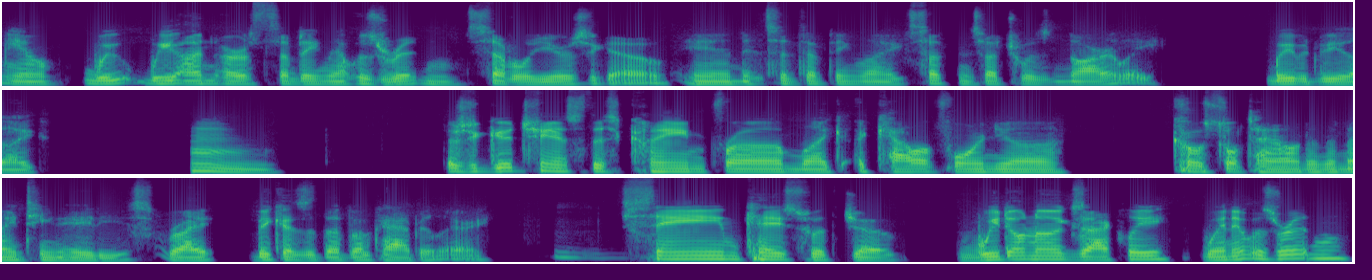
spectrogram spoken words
you know we we unearthed something that was written several years ago and it said something like such and such was gnarly, we would be like, hmm, there's a good chance this came from like a California coastal town in the 1980s, right? Because of the vocabulary. Mm-hmm. Same case with Job. We don't know exactly when it was written.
